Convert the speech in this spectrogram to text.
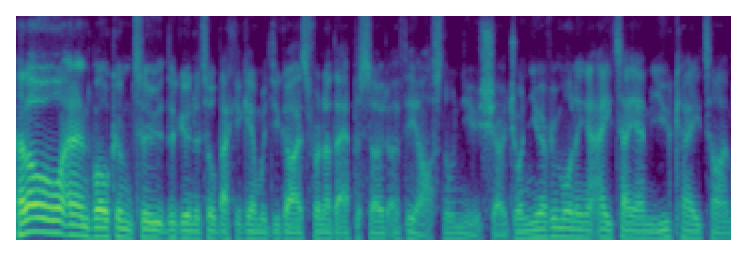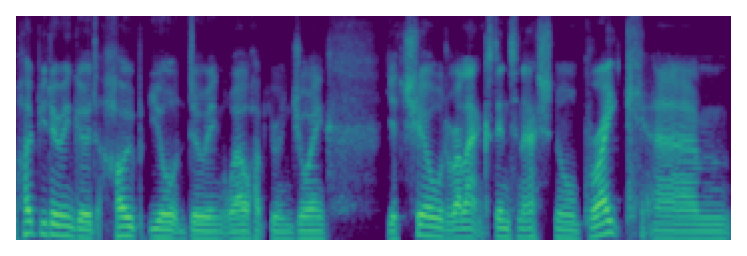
Hello and welcome to the Gooner Talk back again with you guys for another episode of the Arsenal News Show. Join you every morning at 8 a.m. UK time. Hope you're doing good. Hope you're doing well. Hope you're enjoying your chilled, relaxed international break. Um,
